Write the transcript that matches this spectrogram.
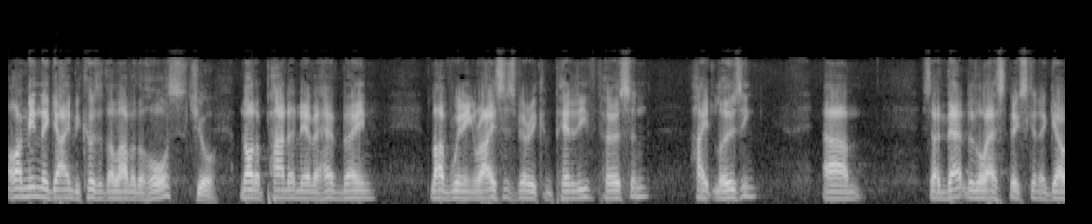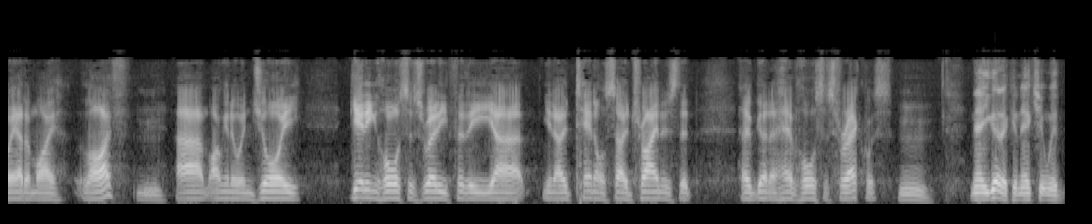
I'm in the game because of the love of the horse. Sure. Not a punter, never have been. Love winning races, very competitive person, hate losing. Um, so that little aspect's going to go out of my life. Mm. Um, I'm going to enjoy getting horses ready for the uh, you know 10 or so trainers that are going to have horses for Aquis. Mm. Now you got a connection with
